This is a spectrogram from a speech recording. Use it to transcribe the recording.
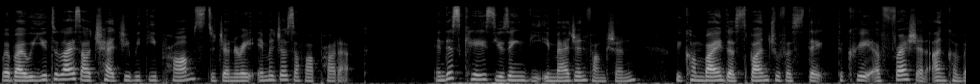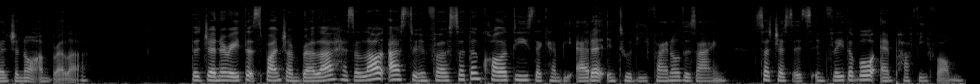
whereby we utilize our ChatGPT prompts to generate images of our product. In this case, using the Imagine function, we combine the sponge with a stick to create a fresh and unconventional umbrella. The generated sponge umbrella has allowed us to infer certain qualities that can be added into the final design, such as its inflatable and puffy form.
